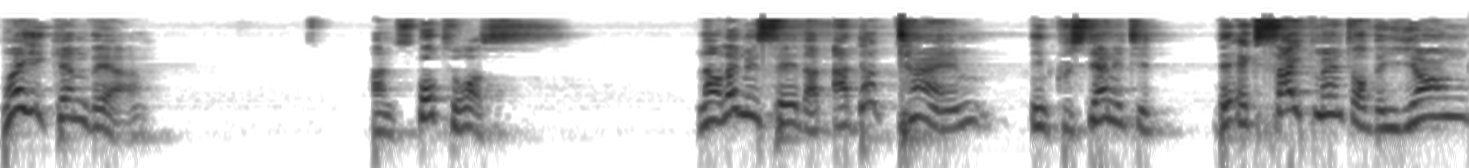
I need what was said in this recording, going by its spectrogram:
When he came there and spoke to us, now let me say that at that time in Christianity, the excitement of the young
